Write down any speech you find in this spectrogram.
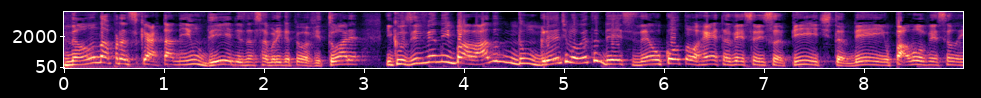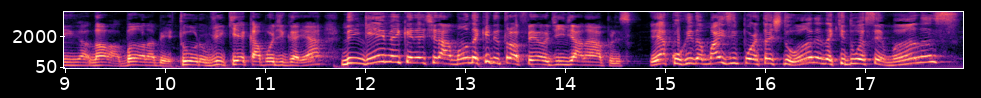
Não, dá para descartar nenhum deles nessa briga pela vitória. Inclusive vendo embalado de um grande momento desses, né? O Colton Herta venceu em St. Pete também, o Palou venceu em Alabama na abertura, o Vicky acabou de ganhar. Ninguém vai querer tirar a mão daquele troféu de Indianápolis. É a corrida mais importante do ano, é daqui duas semanas.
